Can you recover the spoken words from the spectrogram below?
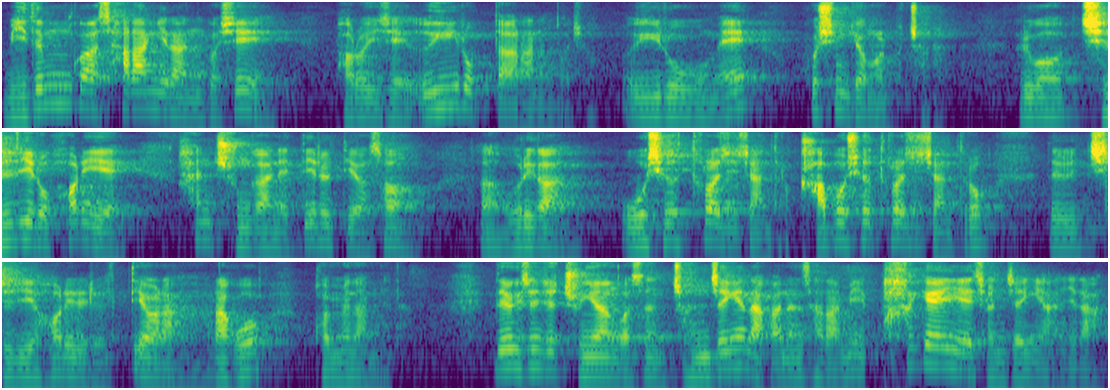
믿음과 사랑이라는 것이 바로 이제 의롭다라는 거죠. 의로움의 호심경을 붙여라. 그리고 진리로 허리에 한 중간에 띠를 띄어서 어, 우리가 옷이 흐트러지지 않도록 갑옷이 흐트러지지 않도록 늘 진리의 허리를 띄어라라고 권면합니다. 근데 여기서 이제 중요한 것은 전쟁에 나가는 사람이 파괴의 전쟁이 아니라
